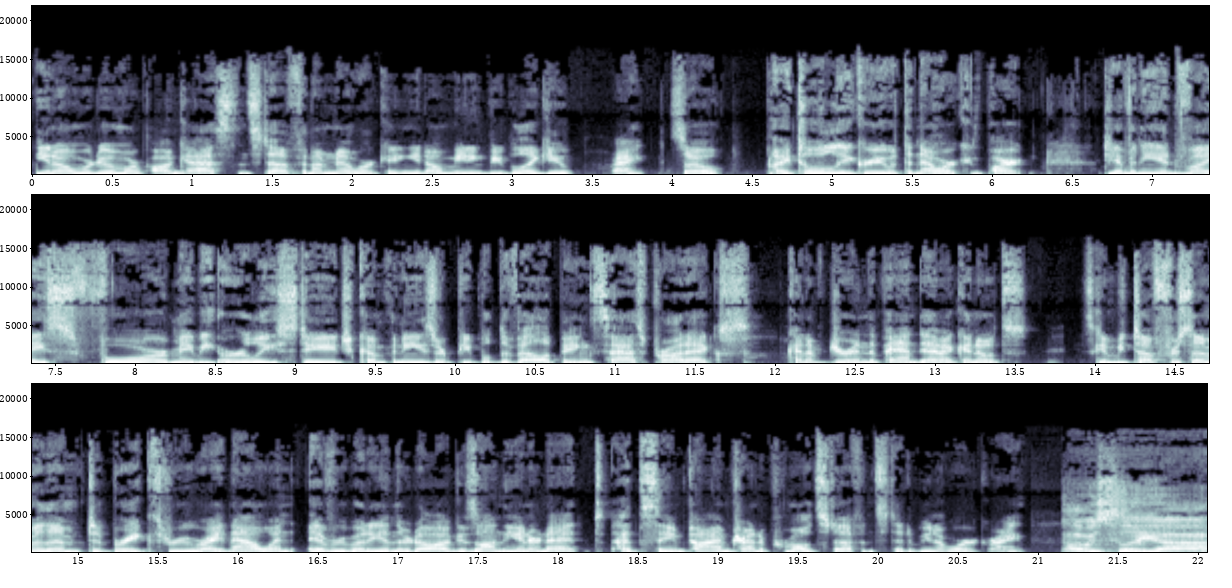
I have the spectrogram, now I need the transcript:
you know, we're doing more podcasts and stuff, and I'm networking. You know, meeting people like you, right? So I totally agree with the networking part. Do you have any advice for maybe early stage companies or people developing SaaS products kind of during the pandemic? I know it's it's going to be tough for some of them to break through right now when everybody and their dog is on the internet at the same time trying to promote stuff instead of being at work, right? Obviously, uh,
